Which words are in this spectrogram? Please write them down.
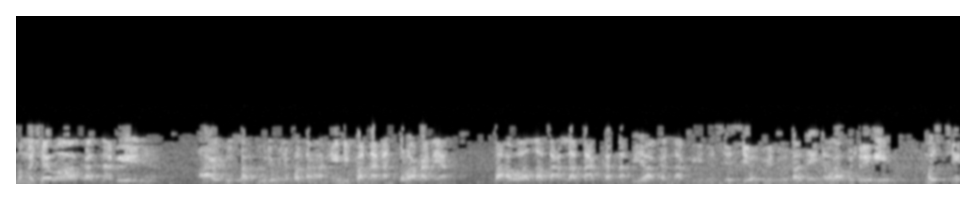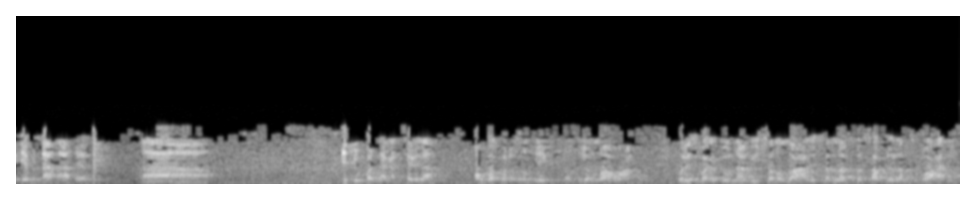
mengecewakan Nabi nya ha, itu satu dia punya pandangan ini pandangan kerohanian bahawa Allah Ta'ala takkan biarkan Nabi ini sia-sia begitu. Tadi ini orang musyrikin. Mesti dia menang akhir. Ha. Itu pandangan saya lah. Abu Bakar As-Siddiq radhiyallahu anhu. Oleh sebab itu Nabi sallallahu alaihi wasallam bersabda dalam sebuah hadis.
